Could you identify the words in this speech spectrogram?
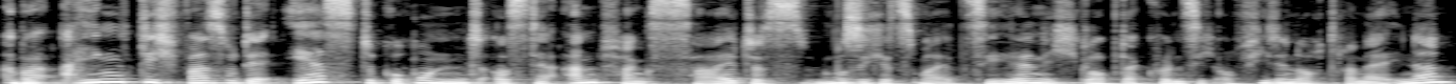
Aber eigentlich war so der erste Grund aus der Anfangszeit, das muss ich jetzt mal erzählen, ich glaube, da können sich auch viele noch dran erinnern,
